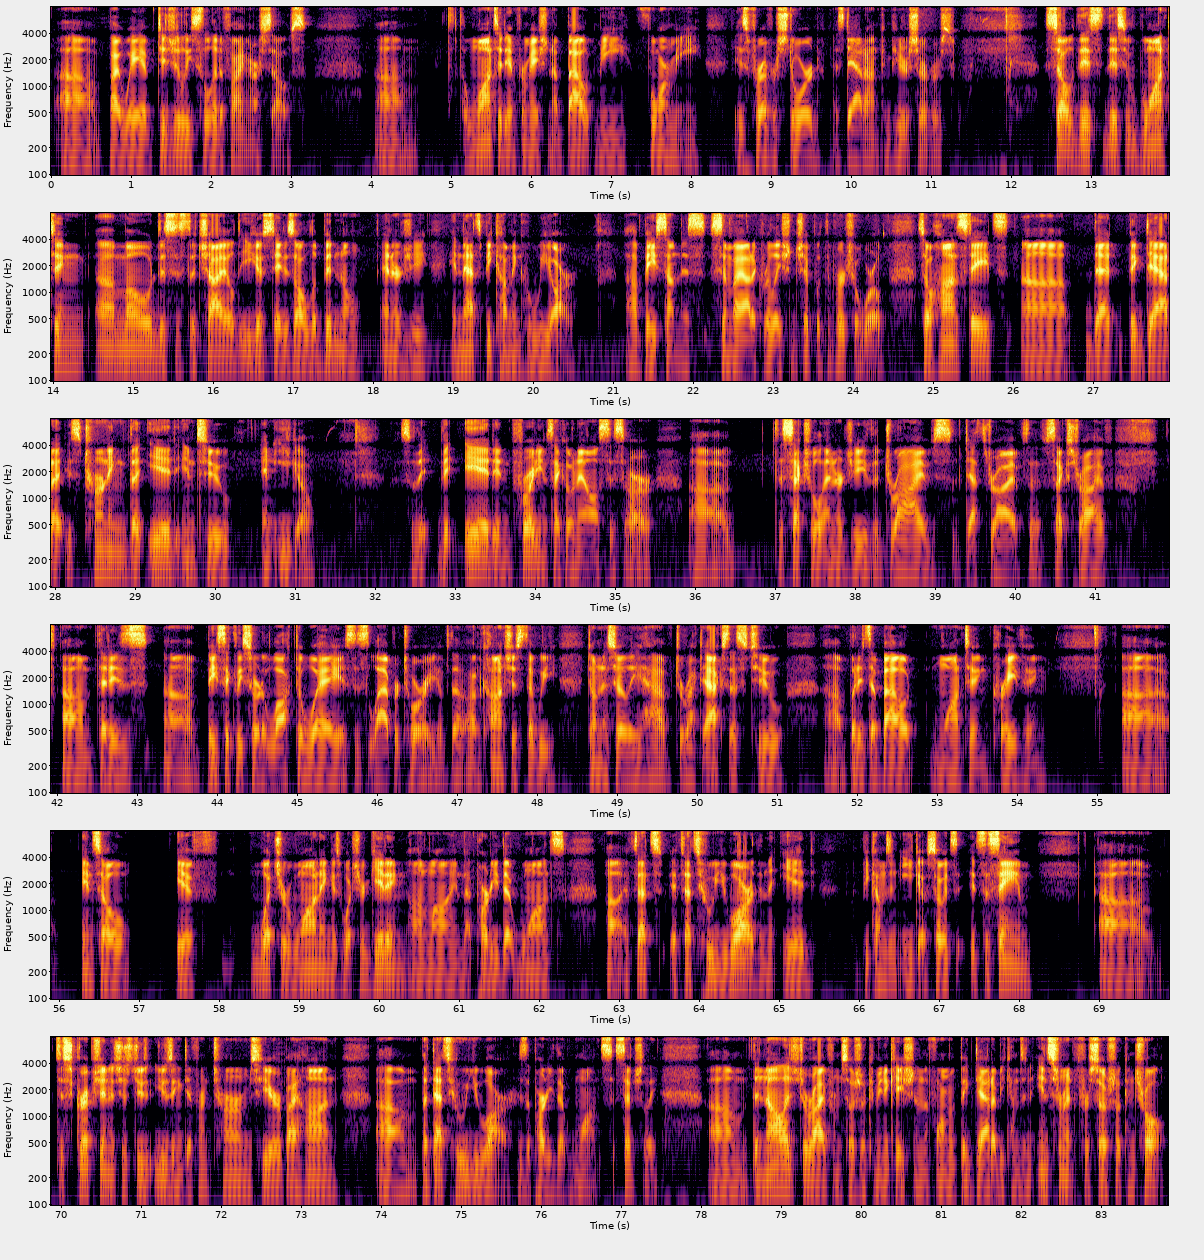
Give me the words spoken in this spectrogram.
uh, by way of digitally solidifying ourselves. Um, the wanted information about me for me is forever stored as data on computer servers. So this this wanting uh, mode, this is the child ego state, is all libidinal energy, and that's becoming who we are, uh, based on this symbiotic relationship with the virtual world. So Han states uh, that big data is turning the id into an ego. So the the id in Freudian psychoanalysis are uh, the sexual energy, the drives, the death drive, the sex drive, um, that is uh, basically sort of locked away as this laboratory of the unconscious that we don't necessarily have direct access to, uh, but it's about wanting, craving. Uh, and so if what you're wanting is what you're getting online, that party that wants, uh, if that's if that's who you are, then the id becomes an ego. So it's it's the same uh, description. It's just u- using different terms here by Han, Um, but that's who you are, is the party that wants, essentially. Um, the knowledge derived from social communication in the form of big data becomes an instrument for social control,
